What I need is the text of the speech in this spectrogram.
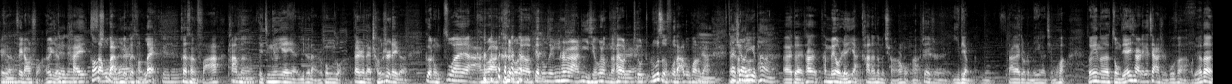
这个嗯非常爽，因为人开三五百公里会很累，对会很乏，他们会兢兢业业的一直在那儿工作。但是在城市这个各种钻呀，是吧？各种还有电动自行车啊、逆行什么的，还有有如此复杂路况下，嗯它需要预判了。哎，对他，他没有人眼看的那么全乎啊，这是一定的，嗯，大概就这么一个情况。所以呢，总结一下这个驾驶部分啊，我觉得，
